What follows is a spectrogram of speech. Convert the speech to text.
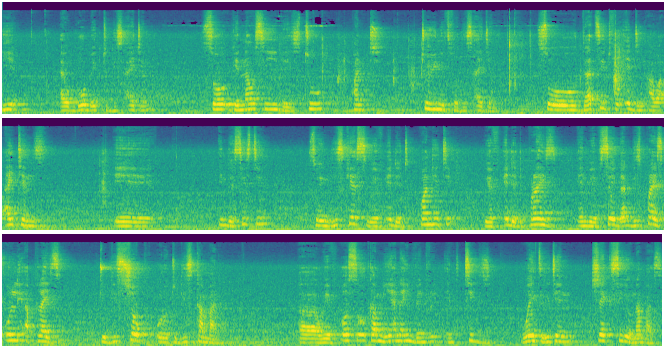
here. I will go back to this item. So you can now see there's two two units for this item. So that's it for adding our items uh, in the system so in this case we have added quantity we have added price and we have said that this price only applies to this shop or to this company. Uh, we have also come here under inventory and ticked where it's written check serial numbers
